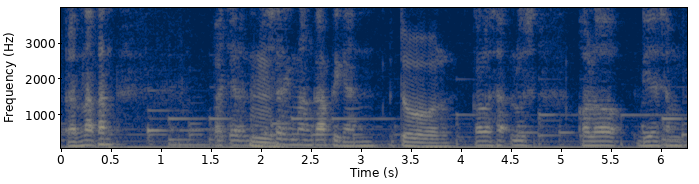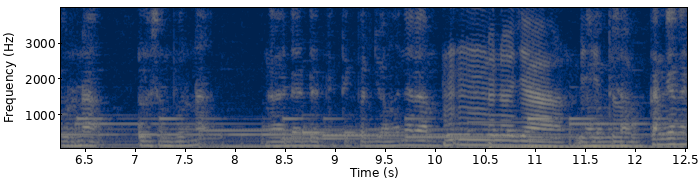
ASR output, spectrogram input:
karena kan pacaran itu Hmm. sering melengkapi kan Betul. kalau lu kalau dia sempurna lu sempurna nggak ada ada titik perjuangannya ram Mm-mm, bener Jal di situ. kan dia nggak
